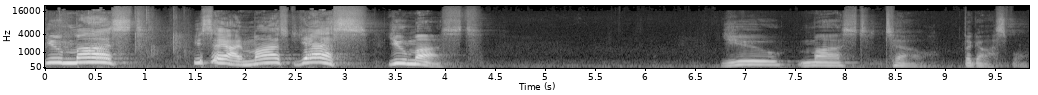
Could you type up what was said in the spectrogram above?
You must. You say, I must? Yes, you must. You must tell the gospel.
